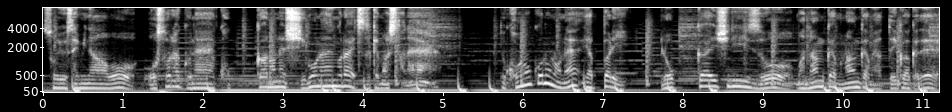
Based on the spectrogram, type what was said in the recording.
そういうセミナーを、おそらくね、こっからね、4、5年ぐらい続けましたね。で、この頃のね、やっぱり6回シリーズを、まあ、何回も何回もやっていくわけで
